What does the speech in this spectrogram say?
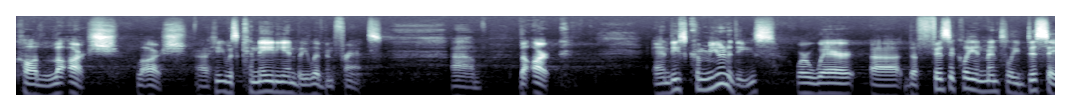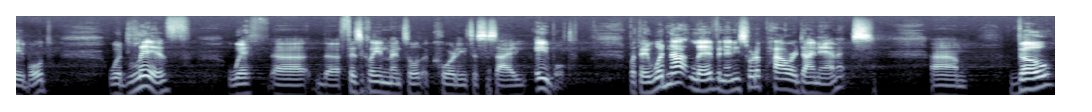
called L'Arche. L'Arche. Uh, he was Canadian, but he lived in France. Um, the Ark. And these communities were where uh, the physically and mentally disabled would live with uh, the physically and mental, according to society, abled. But they would not live in any sort of power dynamics, um, though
